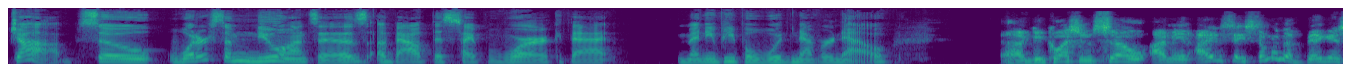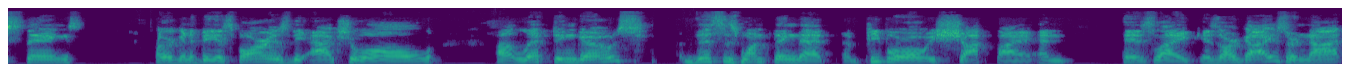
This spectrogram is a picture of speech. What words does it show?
job. So what are some nuances about this type of work that many people would never know? Uh, good question. So, I mean, I'd say some of the biggest things are going to be as far as the actual uh, lifting goes. This is one thing that people are always shocked by. And is like is our guys are not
